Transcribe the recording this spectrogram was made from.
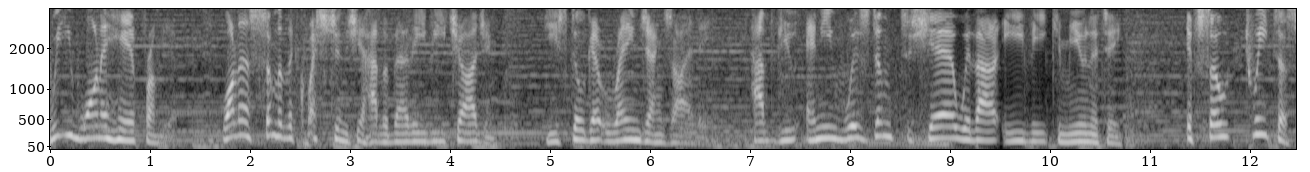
We want to hear from you. What are some of the questions you have about EV charging? Do you still get range anxiety? Have you any wisdom to share with our EV community? If so, tweet us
